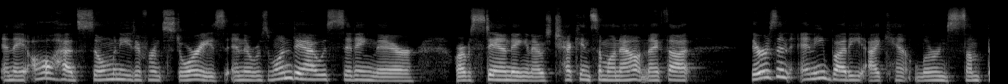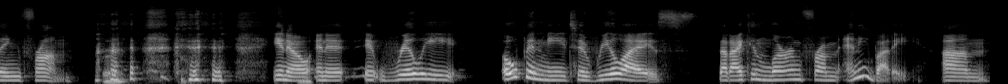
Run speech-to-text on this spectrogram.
and they all had so many different stories. And there was one day I was sitting there, or I was standing, and I was checking someone out, and I thought, there isn't anybody I can't learn something from. Right. you know, and it it really opened me to realize that I can learn from anybody. Um,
